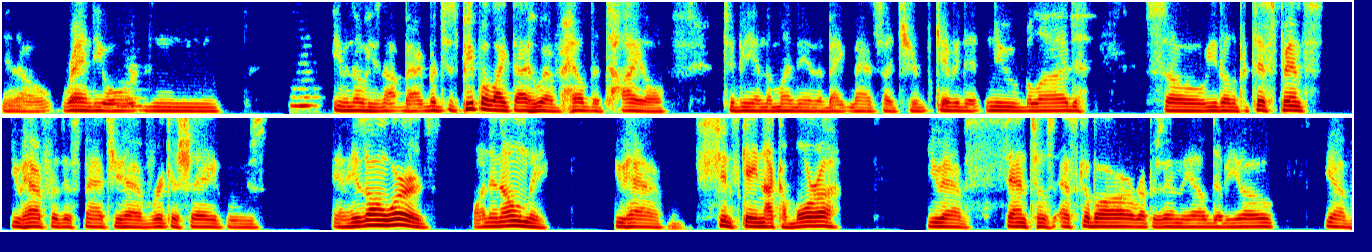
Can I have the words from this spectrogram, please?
you know Randy Orton even though he's not back. But just people like that who have held the title to be in the Monday in the Bank match, that you're giving it new blood. So, you know, the participants you have for this match, you have Ricochet, who's in his own words, one and only. You have Shinsuke Nakamura. You have Santos Escobar representing the LWO. You have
